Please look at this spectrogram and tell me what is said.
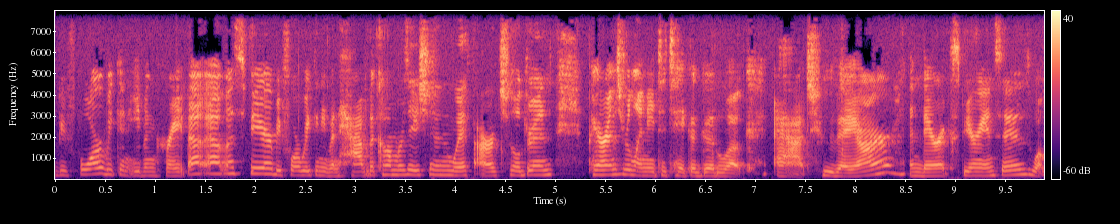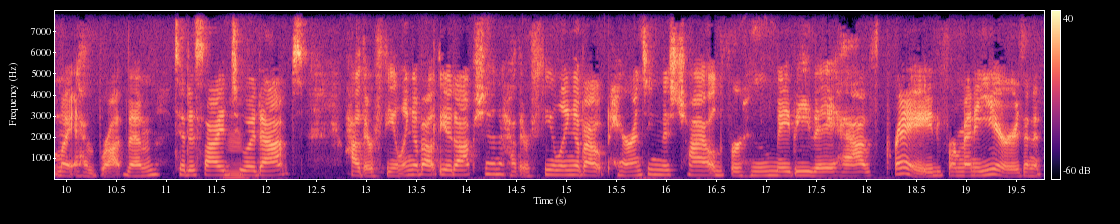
before we can even create that atmosphere, before we can even have the conversation with our children, parents really need to take a good look at who they are and their experiences, what might have brought them to decide to mm. adopt how they're feeling about the adoption, how they're feeling about parenting this child for whom maybe they have prayed for many years and it,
